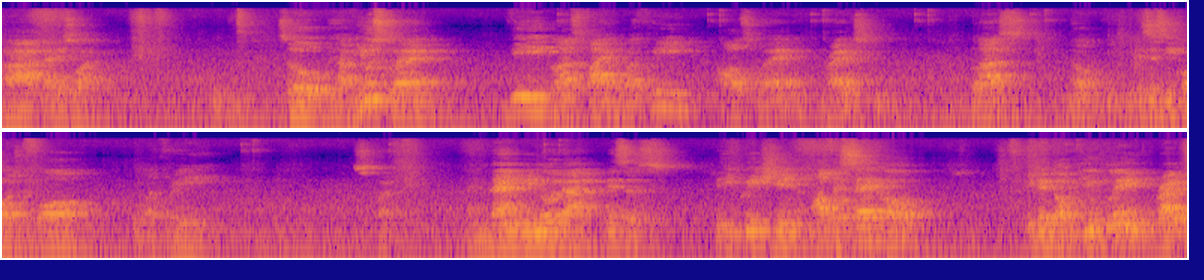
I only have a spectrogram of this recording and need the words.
Uh, that is what? So we have u squared, v plus 5 over 3 all squared, right? Plus, no, this is equal to 4 over 3 squared. And then we know that this is the equation of a circle in the W plane, right?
